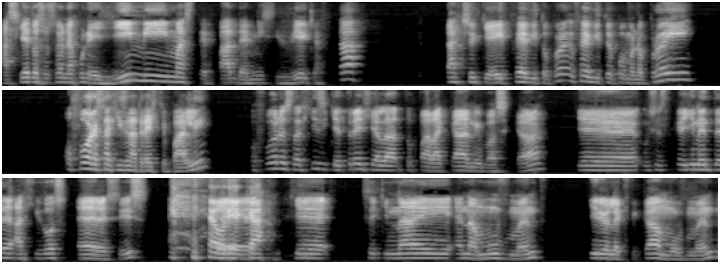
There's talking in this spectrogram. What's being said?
ασχέτως όσων έχουν γίνει, είμαστε πάντα εμείς οι δύο και αυτά. Εντάξει, οκ, φεύγει, το πρωί, φεύγει το επόμενο πρωί. Ο Φόρεστ αρχίζει να τρέχει και πάλι. Ο Forrest αρχίζει και τρέχει, αλλά το παρακάνει βασικά. Και ουσιαστικά γίνεται αρχηγός αίρεσης. Οριακά. Ε, και ξεκινάει ένα movement, κυριολεκτικά movement,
